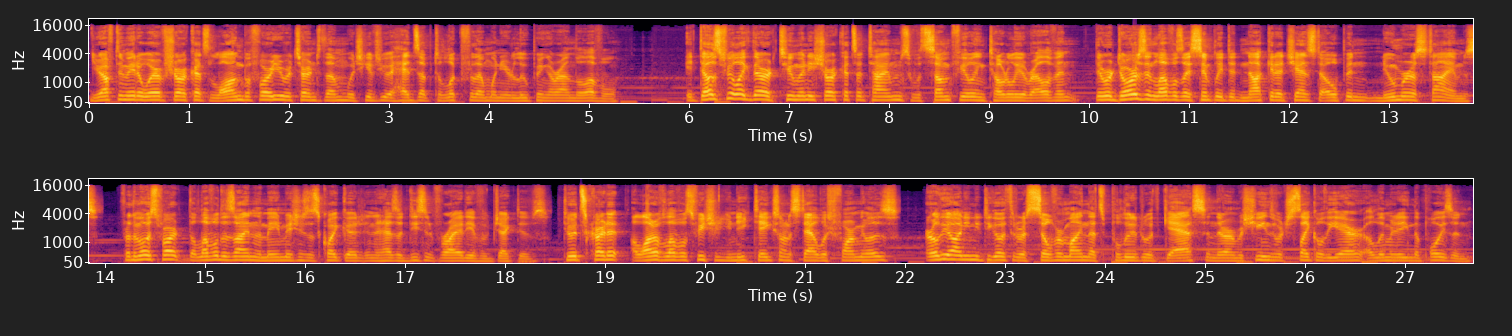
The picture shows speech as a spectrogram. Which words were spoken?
You're often made aware of shortcuts long before you return to them, which gives you a heads up to look for them when you're looping around the level. It does feel like there are too many shortcuts at times, with some feeling totally irrelevant. There were doors in levels I simply did not get a chance to open numerous times. For the most part, the level design in the main missions is quite good and it has a decent variety of objectives. To its credit, a lot of levels feature unique takes on established formulas. Early on you need to go through a silver mine that's polluted with gas and there are machines which cycle the air, eliminating the poison.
